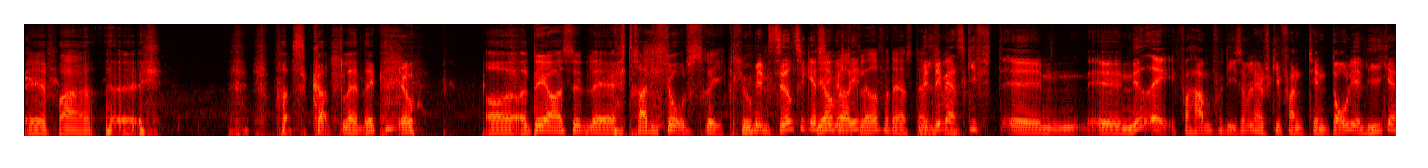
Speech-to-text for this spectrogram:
øh, fra, øh, fra Skotland, ikke? Jo. Og, og det er også en øh, traditionsrig klub. Men Celtic FC, de har været det, glade for deres danskere. vil det være et skift øh, øh, nedad for ham? Fordi så vil han jo skifte fra en, til en dårligere liga.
